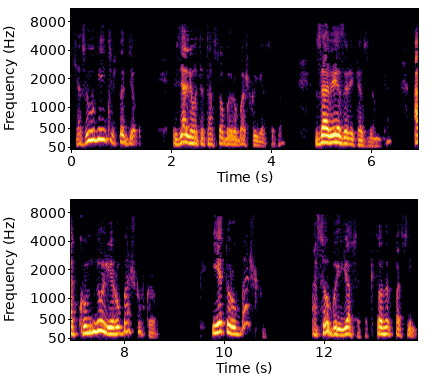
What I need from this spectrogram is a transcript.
Сейчас вы увидите, что делать. Взяли вот эту особую рубашку Йосифа, зарезали козленка, окунули рубашку в кровь. И эту рубашку, особую Йосифа, кто над пасим,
